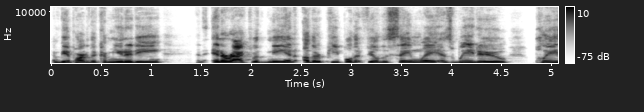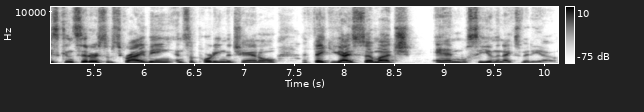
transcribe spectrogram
and be a part of the community, and interact with me and other people that feel the same way as we do, please consider subscribing and supporting the channel. I thank you guys so much, and we'll see you in the next video.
